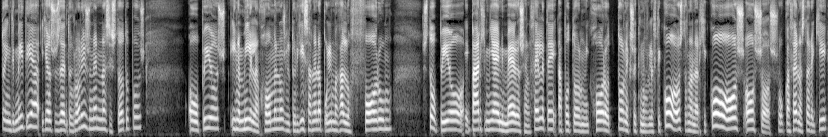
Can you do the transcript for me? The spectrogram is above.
Το Indymedia, για όσους δεν το γνωρίζουν, είναι ένας ιστότοπος ο οποίος είναι μη ελεγχόμενος, λειτουργεί σαν ένα πολύ μεγάλο φόρουμ στο οποίο υπάρχει μια ενημέρωση, αν θέλετε, από τον χώρο τον εξοκοινοβουλευτικό ως τον αναρχικό, ως, ως, ως. Ο καθένας τώρα εκεί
